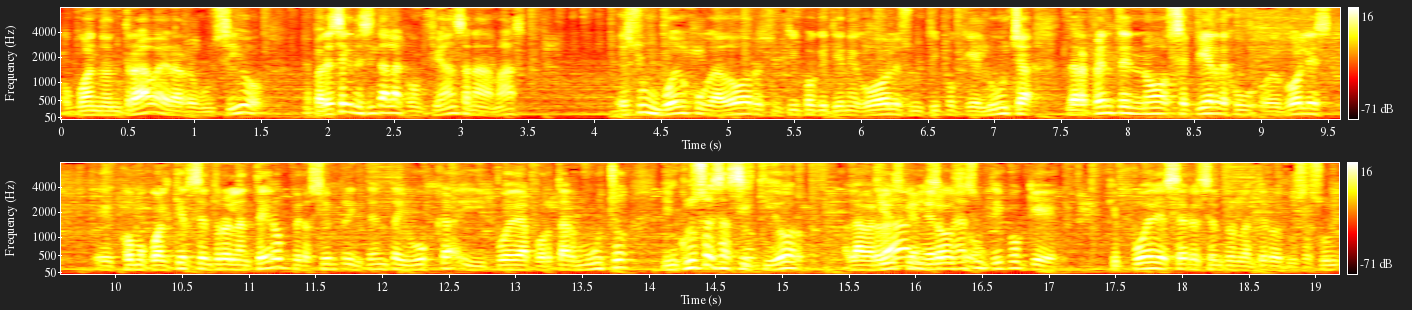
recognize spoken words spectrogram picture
o cuando entraba, era revulsivo. Me parece que necesita la confianza nada más. Es un buen jugador, es un tipo que tiene goles, un tipo que lucha. De repente no se pierde goles eh, como cualquier centro delantero, pero siempre intenta y busca y puede aportar mucho. Incluso es asistidor. La verdad, es, un tipo que, que puede ser el centro delantero de Cruz Azul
